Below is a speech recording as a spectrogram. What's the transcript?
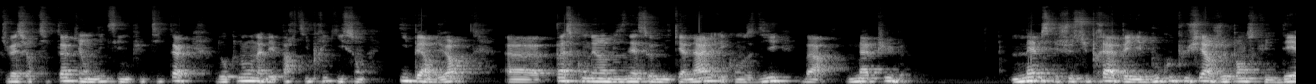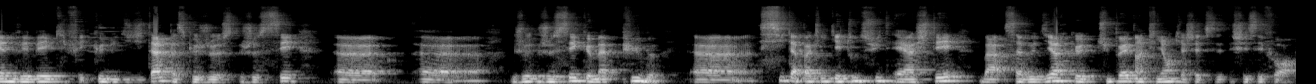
tu vas sur TikTok et on te dit que c'est une pub TikTok. Donc nous, on a des parties pris qui sont hyper durs euh, parce qu'on est un business omnicanal et qu'on se dit, bah ma pub, même si je suis prêt à payer beaucoup plus cher, je pense qu'une DNVB qui fait que du digital parce que je, je sais euh, euh, je, je, sais que ma pub euh, si t'as pas cliqué tout de suite et acheté, bah ça veut dire que tu peux être un client qui achète chez Sephora.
